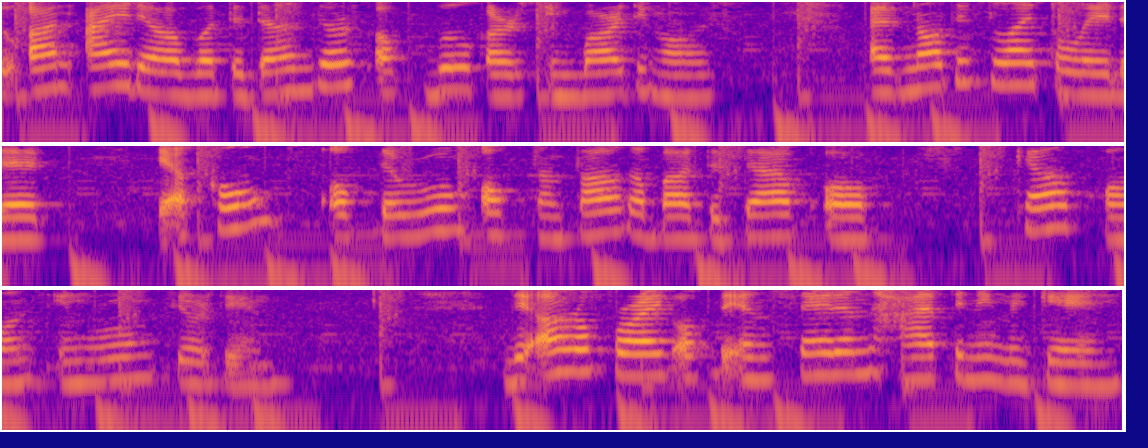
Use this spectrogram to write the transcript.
to an idea about the dangers of bulkers in boarding house. I've noticed lately that the accounts of the room often talk about the death of scalpons in room 13. They are afraid of the incident happening again,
